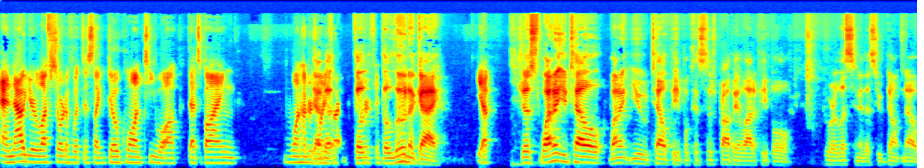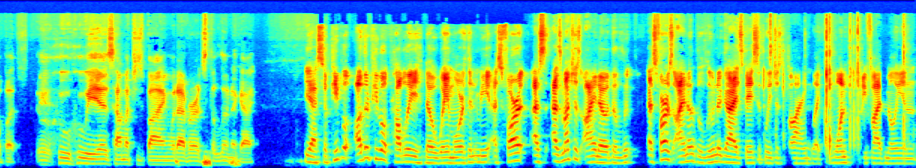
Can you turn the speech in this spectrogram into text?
And now you're left sort of with this like Do Kwon TWAP that's buying 125. Yeah, the, the, the Luna guy. Yep. Just why don't you tell why don't you tell people because there's probably a lot of people who are listening to this who don't know, but who who he is, how much he's buying, whatever. It's the Luna guy. Yeah, so people, other people probably know way more than me. As far as as much as I know, the as far as I know, the Luna guy is basically just buying like one twenty five million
